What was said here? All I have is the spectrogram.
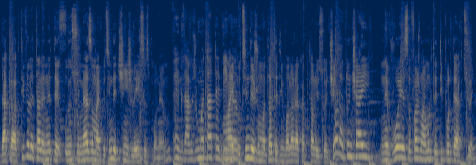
Dacă activele tale nete însumează mai puțin de 5 lei, să spunem, exact, jumătate din... mai puțin de jumătate din valoarea capitalului social, atunci ai nevoie să faci mai multe tipuri de acțiuni.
